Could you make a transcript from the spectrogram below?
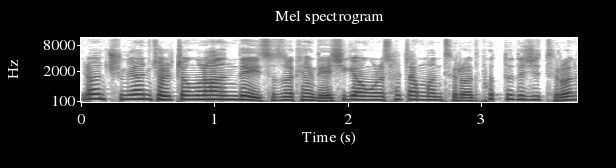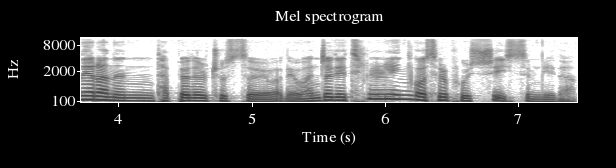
이런 중요한 결정을 하는 데 있어서 그냥 내시경으로 살짝만 도려 포뜨듯이 도려내라는 답변을 줬어요. 네, 완전히 틀린 것을 볼 수 있습니다.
